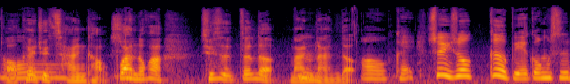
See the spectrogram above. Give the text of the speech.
哦，可以去参考，不然的话。其实真的蛮难的。嗯、OK，所以说个别公司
